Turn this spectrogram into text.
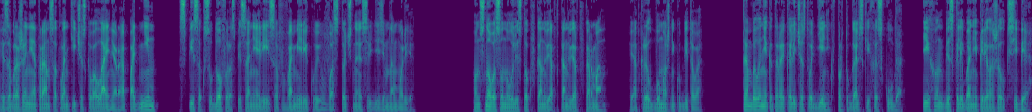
Изображение трансатлантического лайнера, а под ним список судов и расписание рейсов в Америку и в Восточное Средиземноморье. Он снова сунул листок в конверт, конверт в карман и открыл бумажник убитого. Там было некоторое количество денег в португальских эскуда, их он без колебаний переложил к себе.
